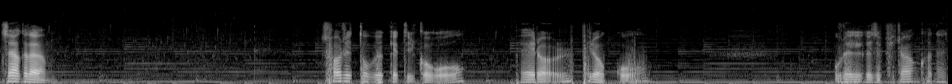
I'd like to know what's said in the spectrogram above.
자, 그 다음. 철이 또 몇개뜰 거고, 배럴 필요 없고, 우리에게 이제 필요한 거는,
